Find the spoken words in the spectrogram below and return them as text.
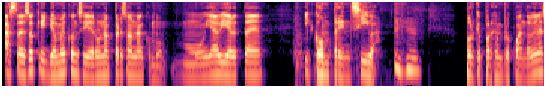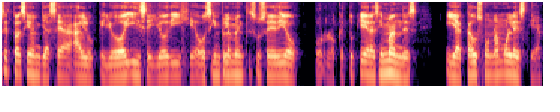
hasta eso que yo me considero una persona como muy abierta y comprensiva. Porque, por ejemplo, cuando hay una situación, ya sea algo que yo hice, yo dije, o simplemente sucedió por lo que tú quieras y mandes y ya causa una molestia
